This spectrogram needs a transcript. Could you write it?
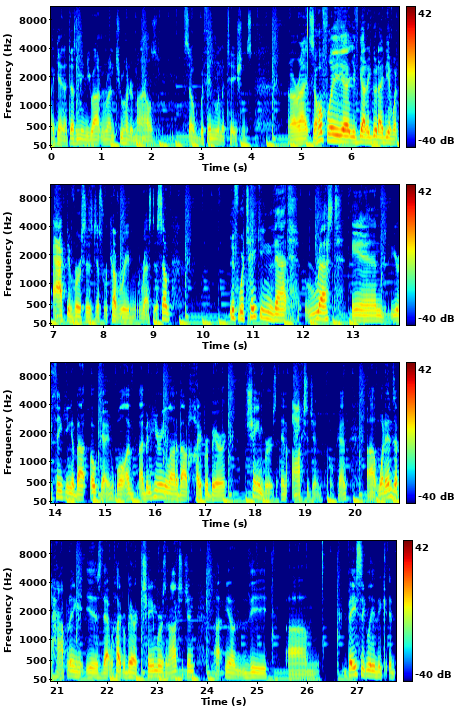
again, that doesn't mean you go out and run 200 miles, so within limitations. All right, so hopefully uh, you've got a good idea of what active versus just recovery rest is. So, if we're taking that rest and you're thinking about, okay, well, I've, I've been hearing a lot about hyperbaric chambers and oxygen. Okay, uh, what ends up happening is that with hyperbaric chambers and oxygen, uh, you know the um, basically the, it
